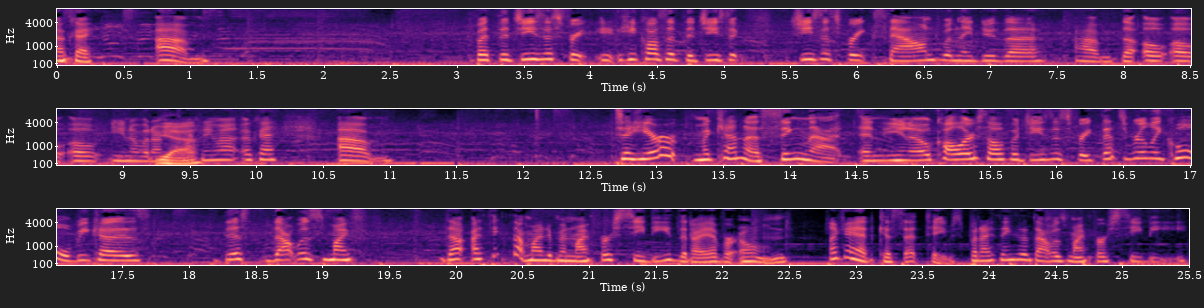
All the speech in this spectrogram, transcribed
okay, um, but the Jesus Freak. He calls it the Jesus Jesus Freak sound when they do the um, the oh oh oh. You know what I'm Yeah. talking about? Okay. Um, to hear McKenna sing that and you know call herself a Jesus freak, that's really cool because this that was my that I think that might have been my first CD that I ever owned. Like I had cassette tapes, but I think that that was my first CD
